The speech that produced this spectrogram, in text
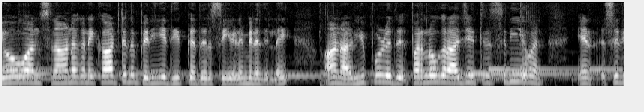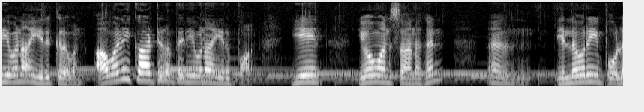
யோவான் ஸ்நானகனை காட்டிலும் பெரிய தீர்க்கதரிசி எழும்பினதில்லை. ஆனால் இப்பொழுது பரலோக ராஜ்யத்தில் சிறியவன் என் சிறியவனாய் இருக்கிறவன் அவனை காட்டிலும் பெரியவனாய் இருப்பான். ஏன்? யோவான் ஸ்நானகன் எல்லோரையும் போல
